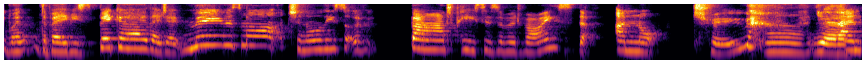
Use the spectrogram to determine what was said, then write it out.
when the baby's bigger they don't move as much and all these sort of bad pieces of advice that are not true mm, yeah and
